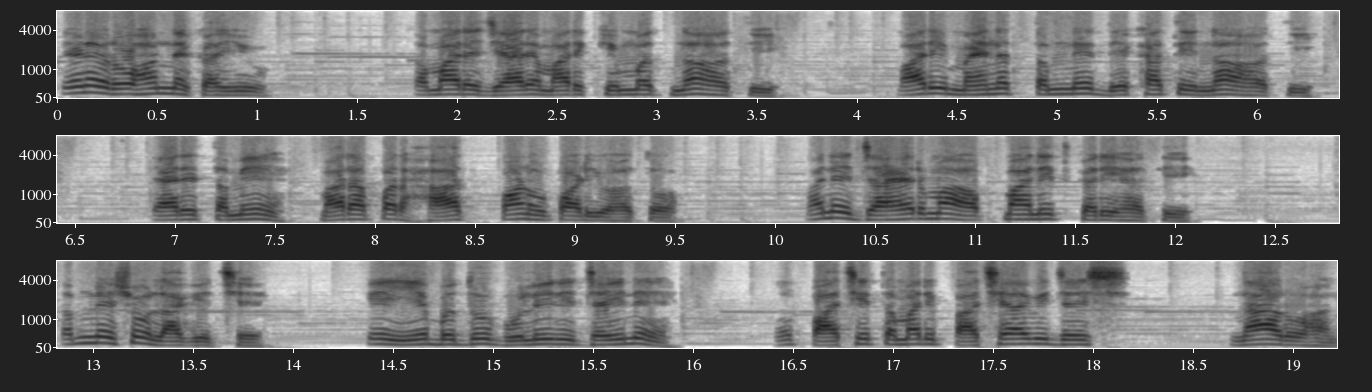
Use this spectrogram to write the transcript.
તેણે રોહનને કહ્યું, તમારે જ્યારે મારી કિંમત ન હતી, મારી મહેનત તમને દેખાતી ન હતી, ત્યારે તમે મારા પર હાથ પણ ઉપાડ્યો હતો. મને જાહેરમાં અપમાનિત કરી હતી. તમને શું લાગે છે કે એ બધું ભૂલી જઈને હું પાછી તમારી પાછે આવી જઈશ? ના, રોહન.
